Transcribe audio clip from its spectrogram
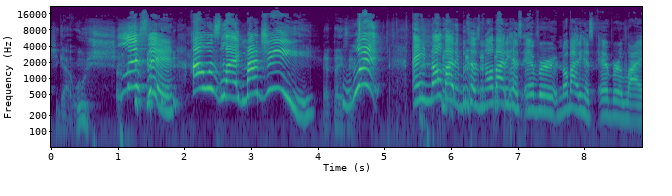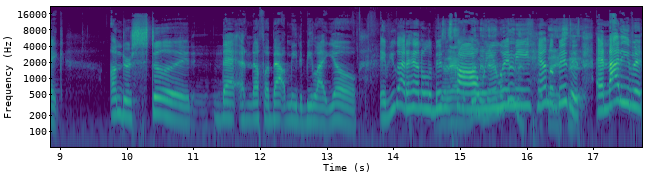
She got whoosh. listen, I was like, "My G." That thing said, What? Ain't nobody because nobody has ever nobody has ever like understood Mm-hmm. that enough about me to be like, yo, if you gotta handle a business call business, when you with me, handle business. And not even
